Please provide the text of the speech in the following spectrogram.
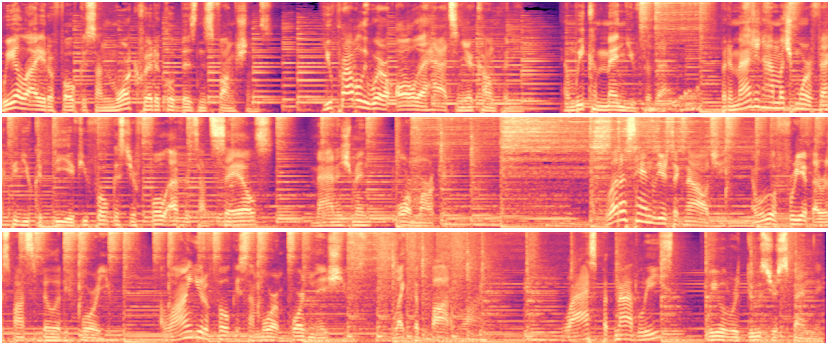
we allow you to focus on more critical business functions. You probably wear all the hats in your company, and we commend you for that. But imagine how much more effective you could be if you focused your full efforts on sales, management, or marketing. Let us handle your technology, and we will free up that responsibility for you, allowing you to focus on more important issues, like the bottom line. Last but not least, we will reduce your spending.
